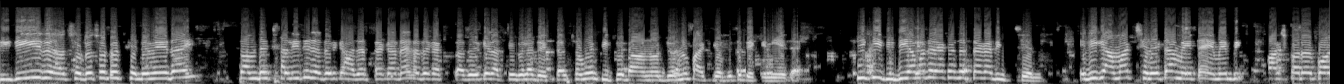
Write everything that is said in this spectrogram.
দিদির ছোট ছোট ছেলে মেয়েরাই সন্দেশ শালিতে যাদেরকে হাজার টাকা দেয়, তাদের তাদেরকে রাত্রিবেলা দেড়টার সময় পিঠে বানানোর জন্য পার্টি অফিসে ডেকে নিয়ে যায়। ঠিকই, দিদি আমাদের এক হাজার টাকা দিচ্ছেন। এদিকে আমার ছেলেটা, মেয়েটা এম এ পাস করার পর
